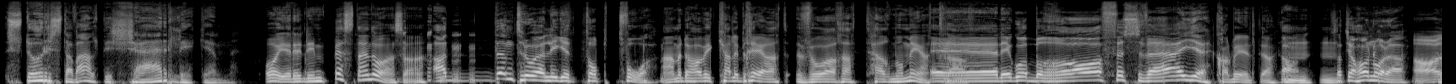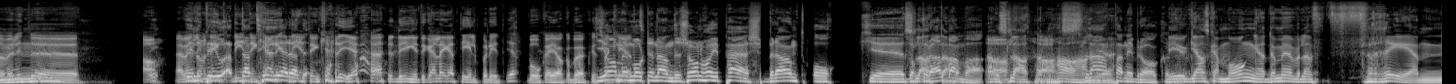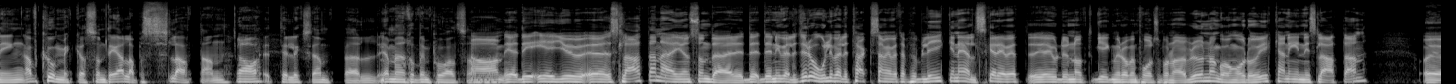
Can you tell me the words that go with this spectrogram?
störst av allt är kärleken. Oj, är det din bästa ändå alltså? Ja, den tror jag ligger topp två. Ja, men då har vi kalibrerat våra termometrar. Eh, det går bra för Sverige. Carl Bildt ja. Ja, Mm, mm. Så att jag har några. Ja, det var lite... Ja, jag Det är inte om lite det, det, är inte en karriär, daterad- det är karriär. Det är inget du kan lägga till på ditt Ja. boka Jakob Öqvist Ja, men. Mårten Andersson har ju Persbrandt och eh, Dr. Zlatan. Alban va? Ja, Zlatan Ja. ju. Zlatan är bra att Det är ju kunna. ganska många, de är väl en förening av komiker som delar på Zlatan. Ja. Till exempel ja, men Robin Paulsson. Ja, men det är ju, eh, Zlatan är ju en sån där, det- den är väldigt rolig, väldigt tacksam. Jag vet att publiken älskar det. Jag, vet, jag gjorde något gig med Robin Paulsson på Norra Brunn någon gång och då gick han in i Zlatan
